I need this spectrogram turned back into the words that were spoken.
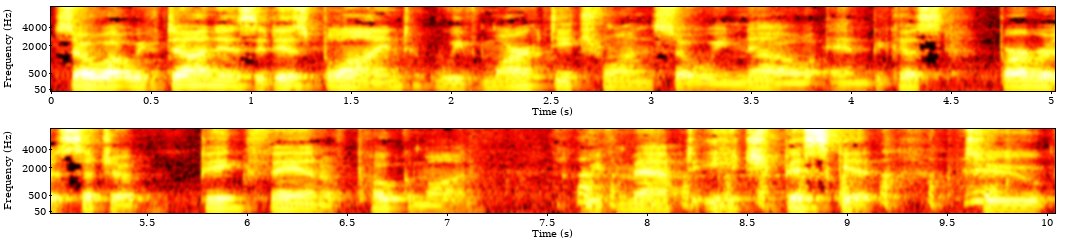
So what we've done is it is blind. We've marked each one so we know, and because Barbara is such a big fan of Pokemon, we've mapped each biscuit to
